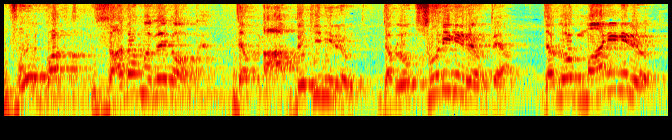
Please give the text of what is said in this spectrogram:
وہ وقت زیادہ مزے کا ہوتا ہے۔ جب آپ بک ہی نہیں رہے ہوتے، جب لوگ سن ہی نہیں رہے ہوتے آپ، جب لوگ مان ہی نہیں رہے ہوتے،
